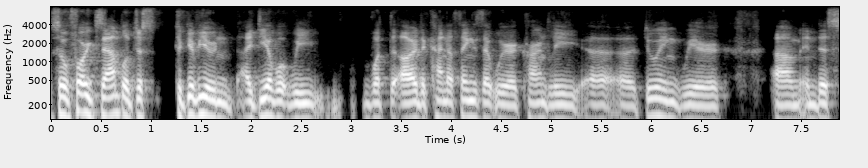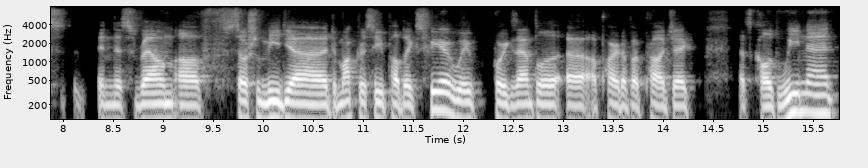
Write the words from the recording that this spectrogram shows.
so, for example, just to give you an idea what we what the, are the kind of things that we're currently uh, uh, doing, we're um, in this in this realm of social media, democracy, public sphere. We, for example, uh, are part of a project that's called WeNet.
